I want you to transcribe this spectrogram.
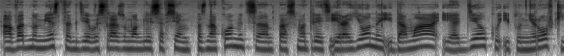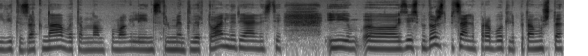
а, в одно место, где вы сразу могли совсем познакомиться, посмотреть и районы, и дома, и отделку, и планировки, и вид из окна. В этом нам помогли инструменты виртуальной реальности. И э, здесь мы тоже специально поработали, потому что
